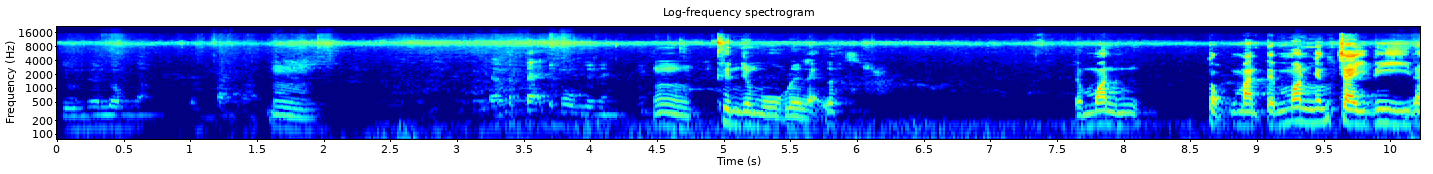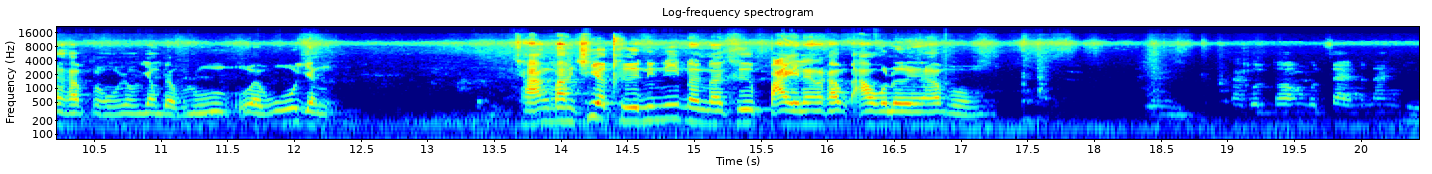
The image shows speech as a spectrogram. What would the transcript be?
อยู่เดินลมเนาะเป็นไปเนาะอืมแล้วมันแตะจมูกเลยเนี่ยอืมขึ้นจมูกเลยแหละเออแต่ม่อนตกมันแต่ม่อนยังใจดีนะครับผมยังยังแบบรู้แบบอู้ยัง ช้างบางเชือกคือนิดๆหน่อยๆคือไปแล้วนะครับ เอาเลยนะครับ ผมถ้าคนท้องคนแก่มานั่งอยู่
